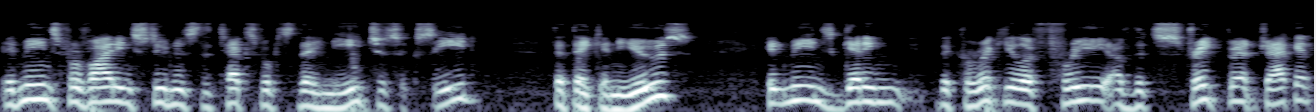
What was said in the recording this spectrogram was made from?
It means providing students the textbooks they need to succeed, that they can use. It means getting the curricula free of the straitjacket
